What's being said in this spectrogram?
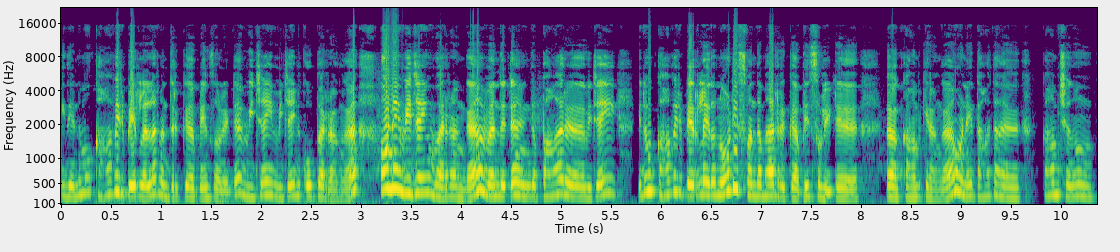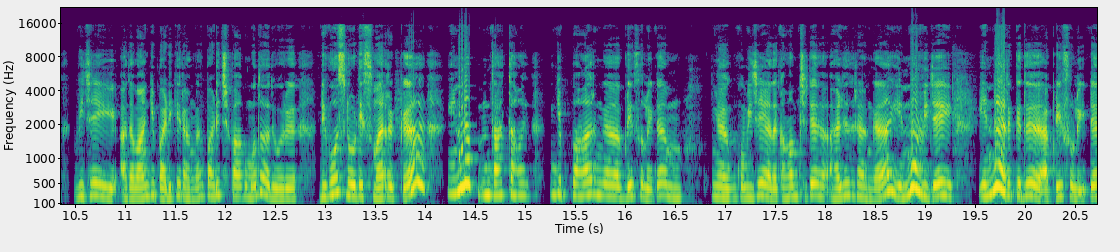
இது என்னமோ காவேரி பேர்லலாம் வந்திருக்கு அப்படின்னு சொல்லிட்டு விஜய் விஜய்னு கூப்பிடுறாங்க. உடனே விஜயும் வர்றாங்க. வந்துட்டு இங்கே பாரு விஜய் ஏதோ காவேரி பேரில் ஏதோ நோட்டீஸ் வந்த மாதிரி இருக்கு அப்படின்னு சொல்லிட்டு காமிக்கிறாங்க. உடனே தாத்தா காமிச்சதும் விஜய் அதை வாங்கி படிக்கிறாங்க. படித்து பார்க்கும்போது அது ஒரு டிவோர்ஸ் நோட்டீஸ் மாதிரி இருக்குது என்ன தாத்தா இங்கே பாருங்க அப்படின்னு சொல்லிட்டு விஜய் அதை காமிச்சிட்டு அழுகுறாங்க. என்ன விஜய் என்ன இருக்குது அப்படின்னு சொல்லிட்டு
